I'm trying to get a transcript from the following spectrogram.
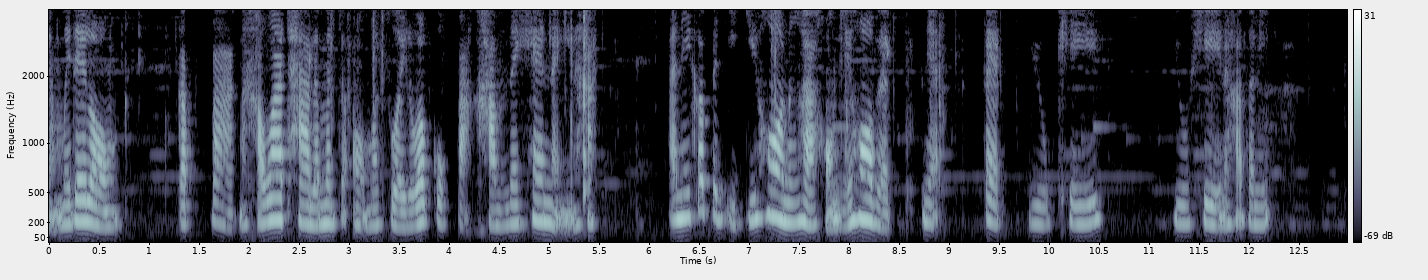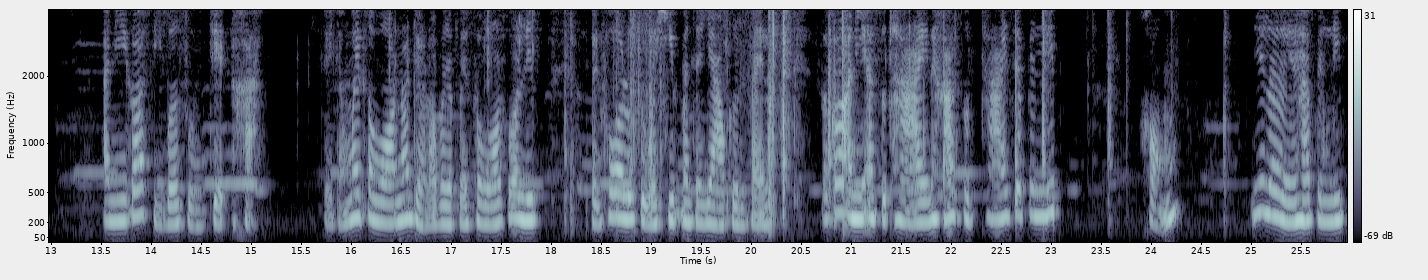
ยังไม่ได้ลองกับปากนะคะ ว่าทาแล้วมันจะออกมาสวยหรือว่ากบปากคำได้แค่ไหนนะคะ อันนี้ก็เป็นอีกยี่ห้อหนึ่งค่ะ ของยี่ห้อแบบเนี่ย Z UK นะคะตอนนี้ อันนี้ก็สีเบอร์ศูนย์เจ็ดค่ะ เดี๋ยวยังไม่สวอตเนาะเดี๋ยวเราจะไปสวอตเพราะว่าลิปไปเพราะว่ารู้สึกว่าคลิปมันจะยาวเกินไปละแล้วก็อันนี้อันสุดท้ายนะคะ สุดท้ายจะเป็นลิปของนี่เลยนะคะ เป็นลิป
